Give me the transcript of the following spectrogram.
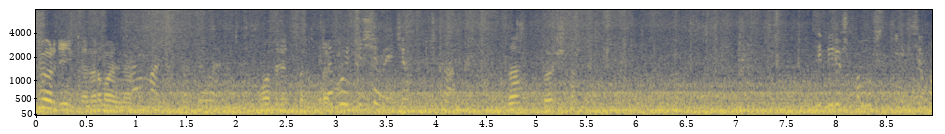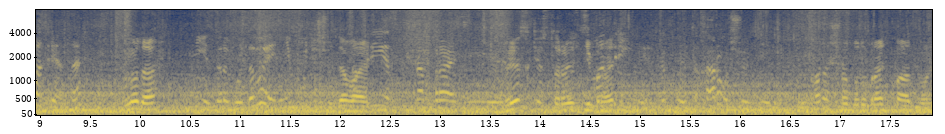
Тверденькая, нормально. Нормально. так. Смотрится. Это будет дешевле, чем пучка. Да, точно. Ты берешь по-мужски все подряд, да? Ну да. Нет, дорогой, давай не будешь Давай. отрезки там брать. И... Врезки стараюсь не брать. Смотри, какую-то хорошую денег. Ну, хорошо, буду брать по одной.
